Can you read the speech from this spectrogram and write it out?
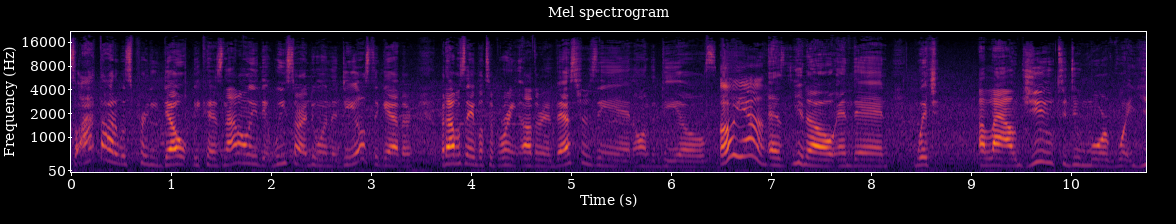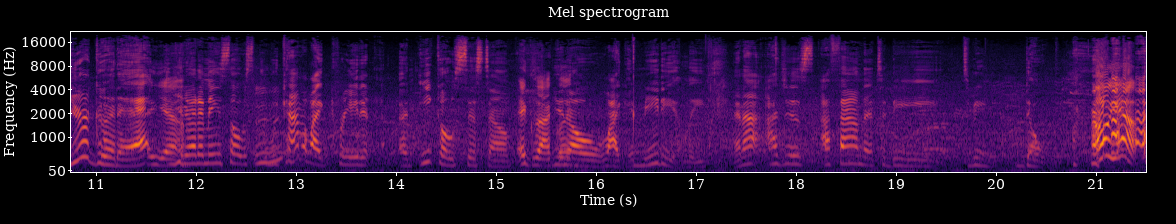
So I thought it was pretty dope because not only did we start doing the deals together, but I was able to bring other investors in on the deals Oh yeah. as you know, and then which allowed you to do more of what you're good at. Yeah. You know what I mean? So it was, we mm-hmm. kind of like created an ecosystem. Exactly. You know, like immediately, and I, I just I found that to be to be dope. oh yeah.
